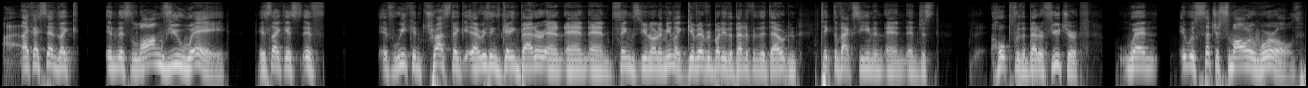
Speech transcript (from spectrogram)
uh, like I said, like in this long view way, it's like it's if if we can trust that everything's getting better and and and things, you know what I mean? Like give everybody the benefit of the doubt and take the vaccine and and and just hope for the better future. When it was such a smaller world,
